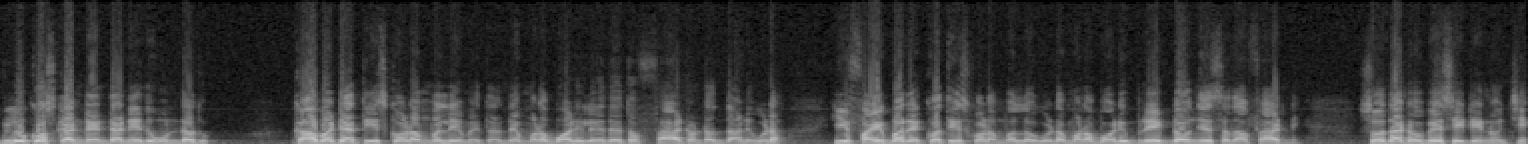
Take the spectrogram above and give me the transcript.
గ్లూకోజ్ కంటెంట్ అనేది ఉండదు. కాబట్టి అది తీసుకోవడం వల్ల ఏమవుతుందంటే మన బాడీలో ఏదైతే ఫ్యాట్ ఉంటుందో దాన్ని కూడా ఈ ఫైబర్ ఎక్కువ తీసుకోవడం వల్ల కూడా మన బాడీ బ్రేక్ డౌన్ చేస్తుంది ఆ ఫ్యాట్ని సో దట్ ఒబేసిటీ నుంచి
